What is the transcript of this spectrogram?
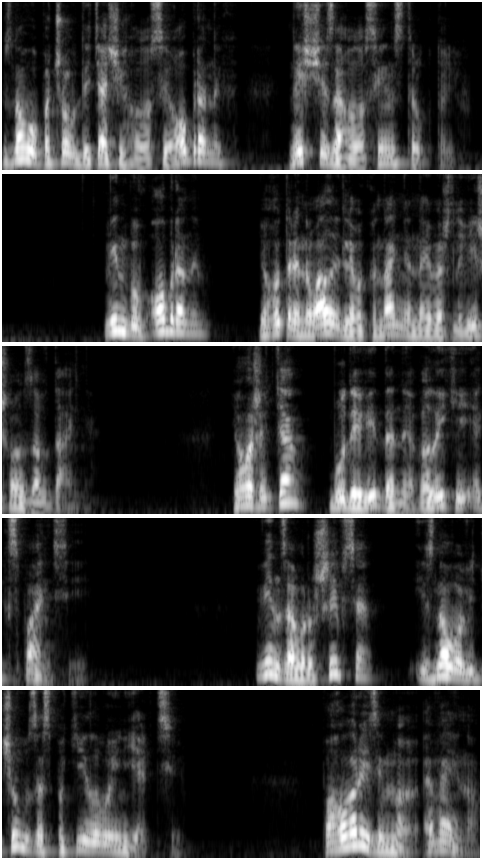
знову почув дитячі голоси обраних, нижчі за голоси інструкторів. Він був обраним, його тренували для виконання найважливішого завдання. Його життя буде віддане великій експансії. Він заворушився і знову відчув заспокійливу ін'єкцію. Поговори зі мною, Евейно.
